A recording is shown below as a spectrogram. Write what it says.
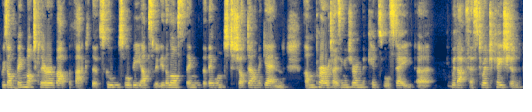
For example, being much clearer about the fact that schools will be absolutely the last thing that they want to shut down again, um, prioritising ensuring that kids will stay uh, with access to education.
